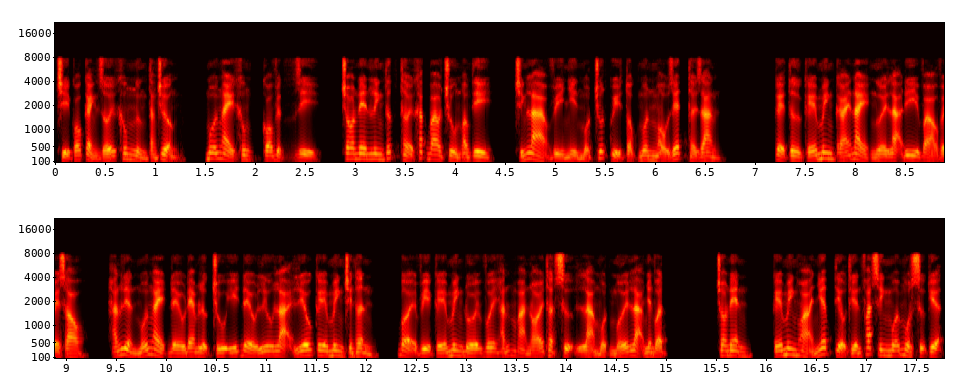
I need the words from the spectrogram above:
chỉ có cảnh giới không ngừng tăng trưởng, mỗi ngày không có việc gì, cho nên linh thức thời khắc bao trùm âm ti, chính là vì nhìn một chút quỷ tộc muôn màu giết thời gian. Kể từ kế minh cái này người lạ đi vào về sau, hắn liền mỗi ngày đều đem lực chú ý đều lưu lại liêu kế minh trên thân, bởi vì kế minh đối với hắn mà nói thật sự là một mới lạ nhân vật. Cho nên, kế minh hòa nhất tiểu tiến phát sinh mỗi một sự kiện,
